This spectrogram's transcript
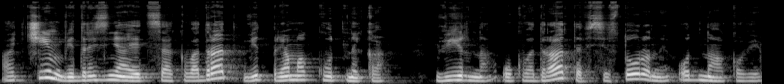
А чим відрізняється квадрат від прямокутника? Вірно, у квадрата всі сторони однакові,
